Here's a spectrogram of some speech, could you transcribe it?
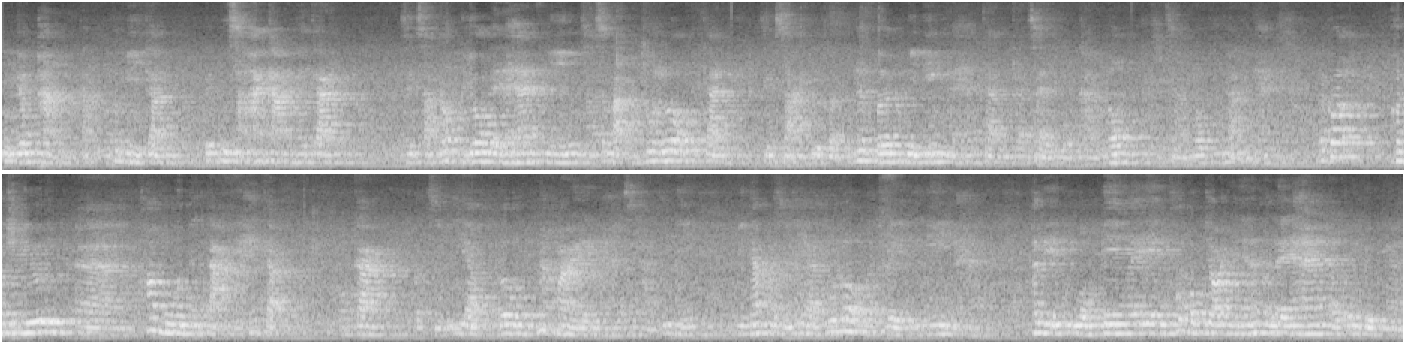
อพยพผ่านต่างแล้วก็มีการเป็นอุตสาหกรรมในการศึกษานกอพยพเลยนะฮะมีอุตสาหกรรทั่วโลกในการศึกษาเกี่ยวกับเรื่อง bird breeding นะฮะการการใส่หัวการนกศึกษานกต่างๆนะฮะแล้วก็ contributed ข้อมูลต่างๆให้กับ องค์การปฏิวิทยาโลกมากมายเลยนะฮะสถานที่นี้มีนักปฏิวิทยาทั่วโลกมาเทรนที่นี่นะฮะผลิตบวกเองอะไรเองพวกวงจรอยู่ในนั้นหมดเลยนะฮะเราก็ไปดูงาน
